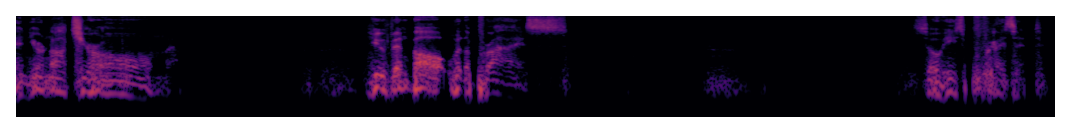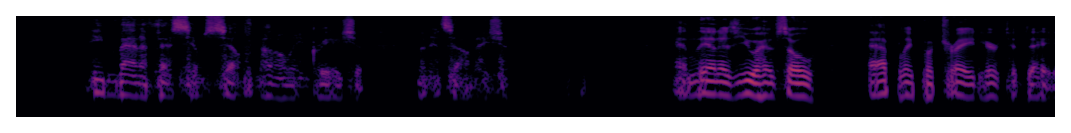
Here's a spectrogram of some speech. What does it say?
And you're not your own. You've been bought with a price. So he's present. He manifests himself not only in creation, but in salvation. And then, as you have so aptly portrayed here today,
